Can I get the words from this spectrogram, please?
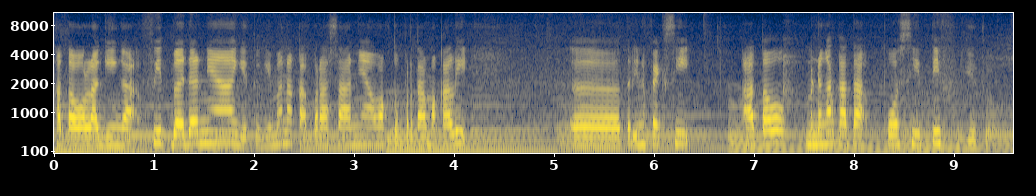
atau lagi nggak fit badannya gitu. Gimana kak perasaannya waktu pertama kali uh, terinfeksi atau mendengar kata positif gitu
